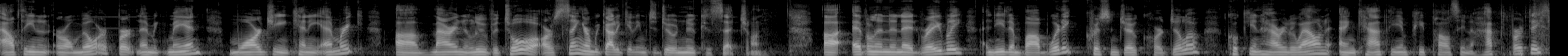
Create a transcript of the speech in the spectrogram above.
Althine and Earl Miller, Burton and McMahon, Margie and Kenny Emmerich, uh, Marion and Lou Vittola, our singer. We got to get him to do a new cassette, John. Uh, Evelyn and Ed Ravely, Anita and Bob Whittick, Chris and Joe Cardillo, Cookie and Harry Llewellyn, and Kathy and Pete Policino. Happy birthdays,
